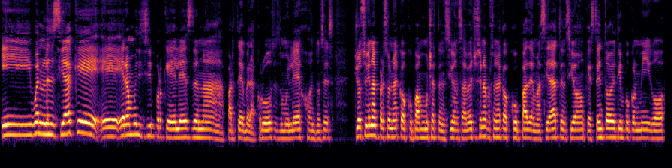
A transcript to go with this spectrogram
Y bueno, les decía que eh, era muy difícil porque él es de una parte de Veracruz, es muy lejos, entonces yo soy una persona que ocupa mucha atención, ¿sabes? Yo soy una persona que ocupa demasiada atención, que estén todo el tiempo conmigo,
